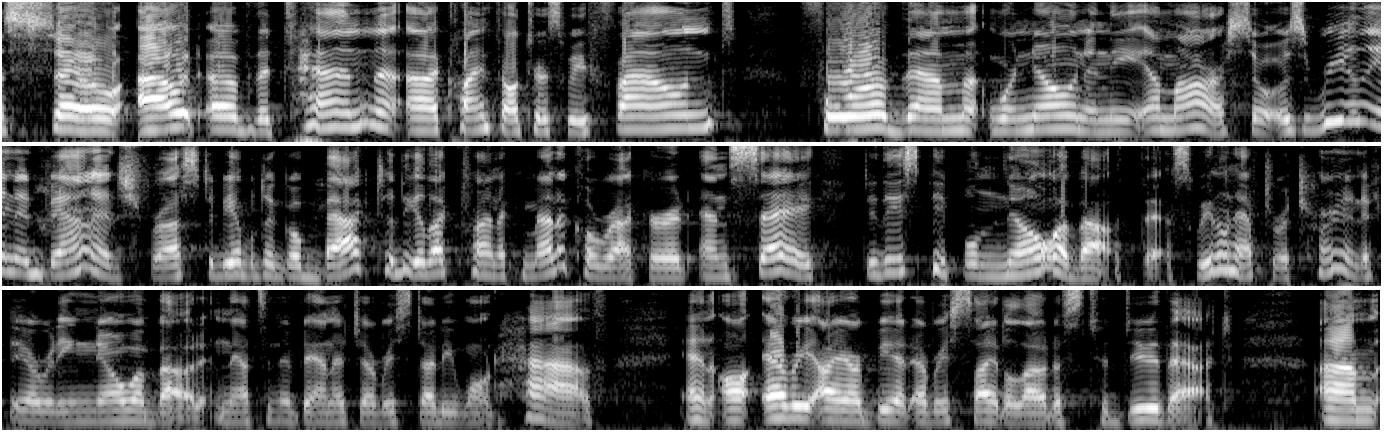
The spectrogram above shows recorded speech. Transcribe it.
So out of the 10 uh, Klinefelters we found, Four of them were known in the EMR, so it was really an advantage for us to be able to go back to the electronic medical record and say, do these people know about this? We don't have to return it if they already know about it, and that's an advantage every study won't have. And all, every IRB at every site allowed us to do that. Um,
